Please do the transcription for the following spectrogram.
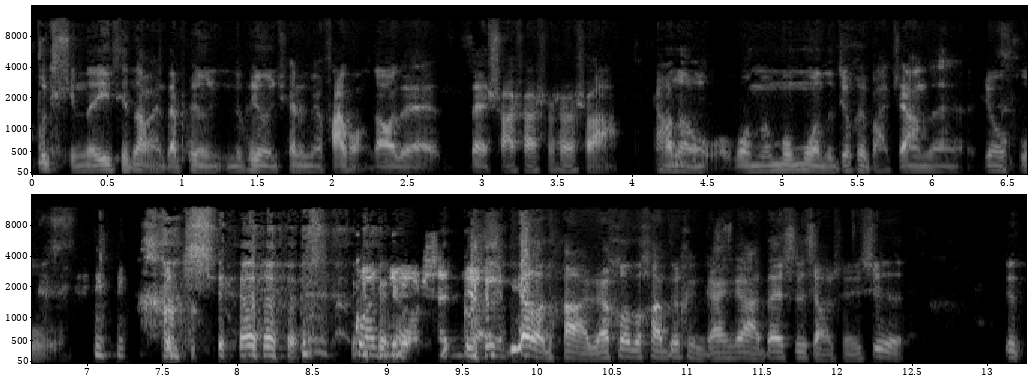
不停的一天到晚在朋友你的朋友圈里面发广告，在在刷刷刷刷刷，然后呢，我们默默的就会把这样的用户 关掉删掉 掉他，然后的话就很尴尬。但是小程序就的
